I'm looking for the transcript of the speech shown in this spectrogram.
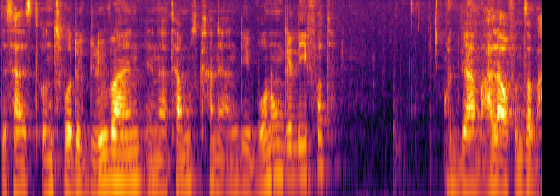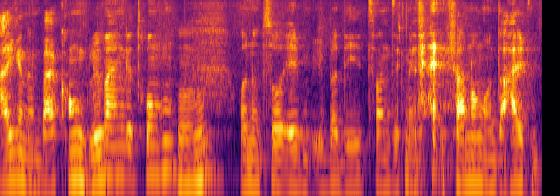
Das heißt, uns wurde Glühwein in der Thermoskanne an die Wohnung geliefert. Und wir haben alle auf unserem eigenen Balkon Glühwein getrunken Mhm. und uns so eben über die 20 Meter Entfernung unterhalten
